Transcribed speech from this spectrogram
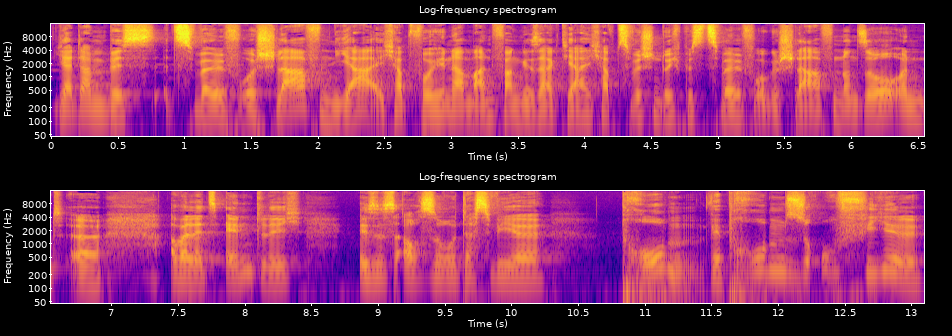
ja dann bis 12 Uhr schlafen. Ja, ich habe vorhin am Anfang gesagt, ja, ich habe zwischendurch bis 12 Uhr geschlafen und so. Und äh, aber letztendlich ist es auch so, dass wir proben. Wir proben so viel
